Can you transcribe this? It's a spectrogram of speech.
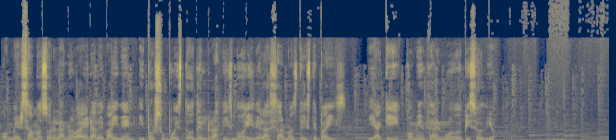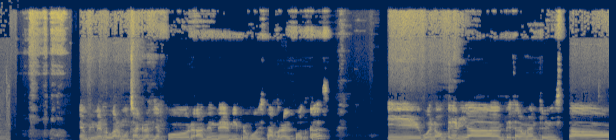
Conversamos sobre la nueva era de Biden y por supuesto del racismo y de las armas de este país. Y aquí comienza el nuevo episodio. En primer lugar, muchas gracias por atender mi propuesta para el podcast. Y bueno, quería empezar una entrevista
